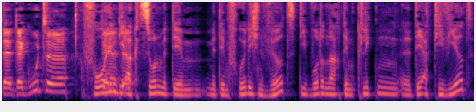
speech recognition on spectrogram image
Der, der gute, vorhin Der- die der- Aktion mit dem mit dem fröhlichen Wirt, die wurde nach dem Klicken äh, deaktiviert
